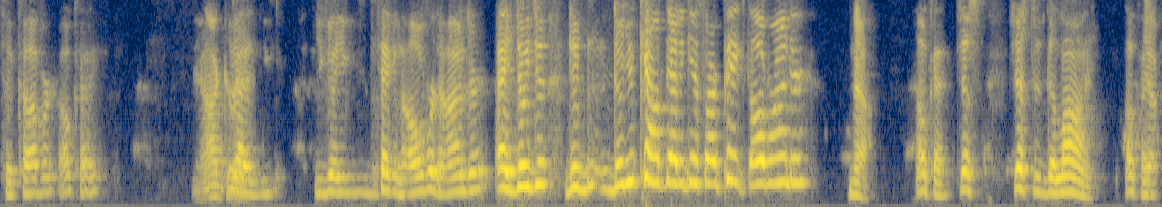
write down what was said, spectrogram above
to cover. Okay. Yeah, I agree. You, got, you, you go. You taking the over, the under. Hey, do you do do you count that against our picks? The over under? No. Okay, just just the, the line. Okay. Yep.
